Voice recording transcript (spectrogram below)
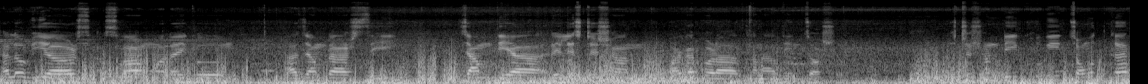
হ্যালো ভিয়ার্স আসসালামু আলাইকুম আজ আমরা আসছি জামদিয়া রেল স্টেশন, বাগারপাড়া থানাধীন যশোর। স্টেশনটি খুবই চমৎকার।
